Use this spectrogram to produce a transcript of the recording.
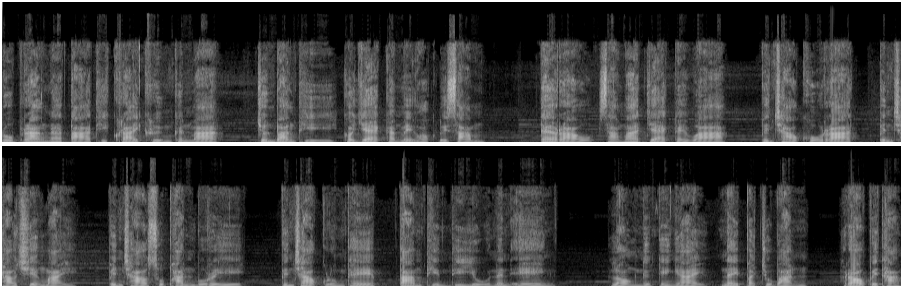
รูปร่างหน้าตาที่คล้ายคลึงกันมาก จนบางทีก็แยกกันไม่ออกด้วยซ้ำ แต่เราสามารถแยกได้ว่า เป็นชาวโคราช เป็นชาวเชียงใหม่ เป็นชาวสุพรรณบุรี เป็นชาวกรุงเทพตามถิ่นที่อยู่นั่นเอง ลองนึกง่ายๆ ในปัจจุบัน เราไปถาม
